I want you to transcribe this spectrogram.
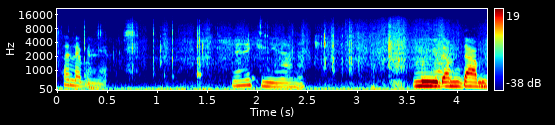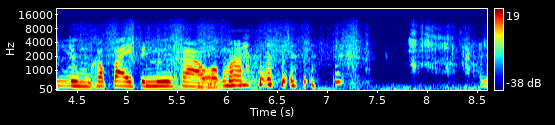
ใช่อะไรเป็นเนี่ย นี่นี่คือยังไงนะมือดำๆจุ่มเข้าไปเป็นมือขาวออกมาเต็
